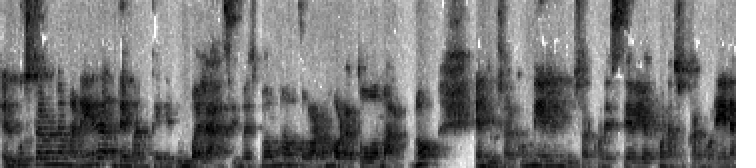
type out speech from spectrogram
es buscar una manera de mantener un balance, no es vamos a tomarnos ahora todo amargo, no, endulzar con miel, endulzar con stevia, con azúcar morena,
